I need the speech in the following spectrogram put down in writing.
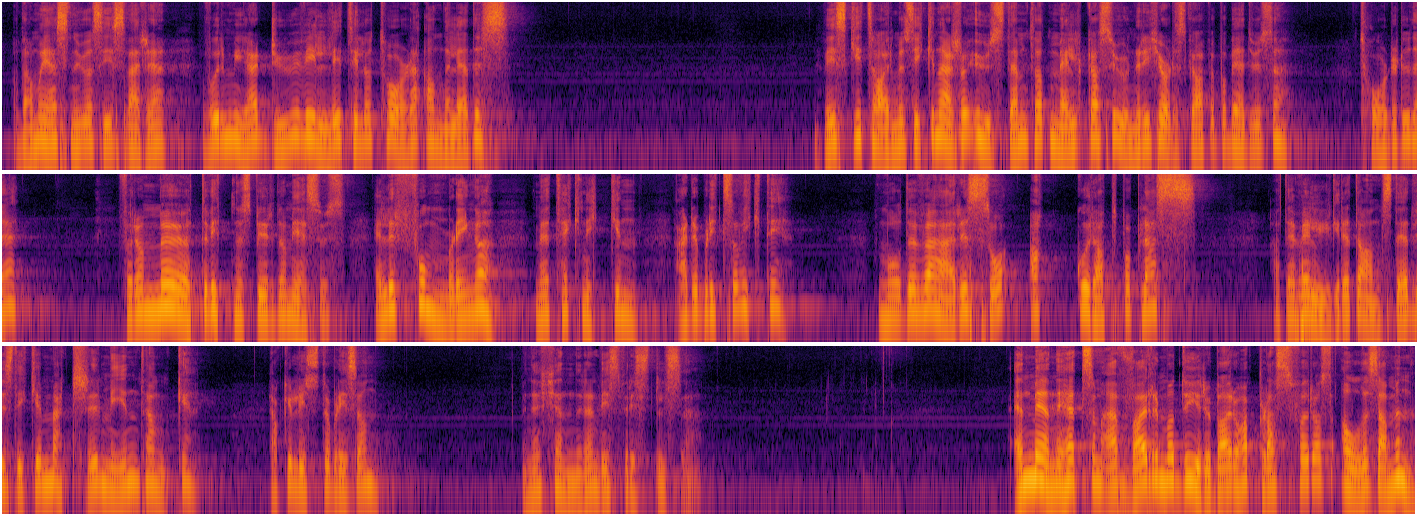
Og Da må jeg snu og si, Sverre, hvor mye er du villig til å tåle annerledes? Hvis gitarmusikken er så ustemt at melka surner i kjøleskapet på bedehuset, tåler du det? For å møte vitnesbyrdet om Jesus, eller fomlinga med teknikken, er det blitt så viktig? Må det være så akkurat på plass at jeg velger et annet sted hvis det ikke matcher min tanke? Jeg har ikke lyst til å bli sånn, men jeg kjenner en viss fristelse. En menighet som er varm og dyrebar og har plass for oss alle sammen,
